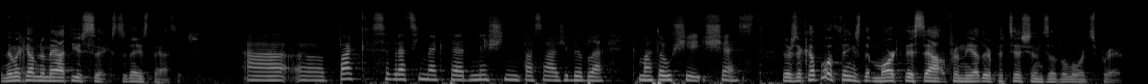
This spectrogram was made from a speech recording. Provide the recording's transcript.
And then we come to Matthew 6, today's passage. A uh, pak se vracíme k té dnešní pasáži Bible, k Matouši 6. There's a couple of things that mark this out from the other petitions of the Lord's Prayer.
